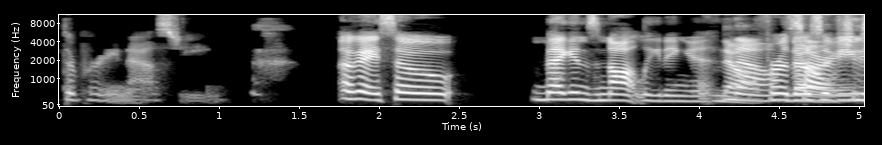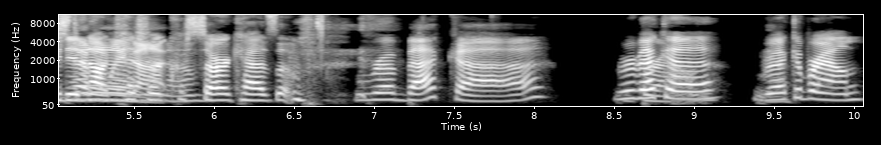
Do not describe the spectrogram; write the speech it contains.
they're pretty nasty. Okay, so Megan's not leading it. No, for those of you who She's did not catch her not. sarcasm, Rebecca. Rebecca, Brown. Rebecca Brown,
